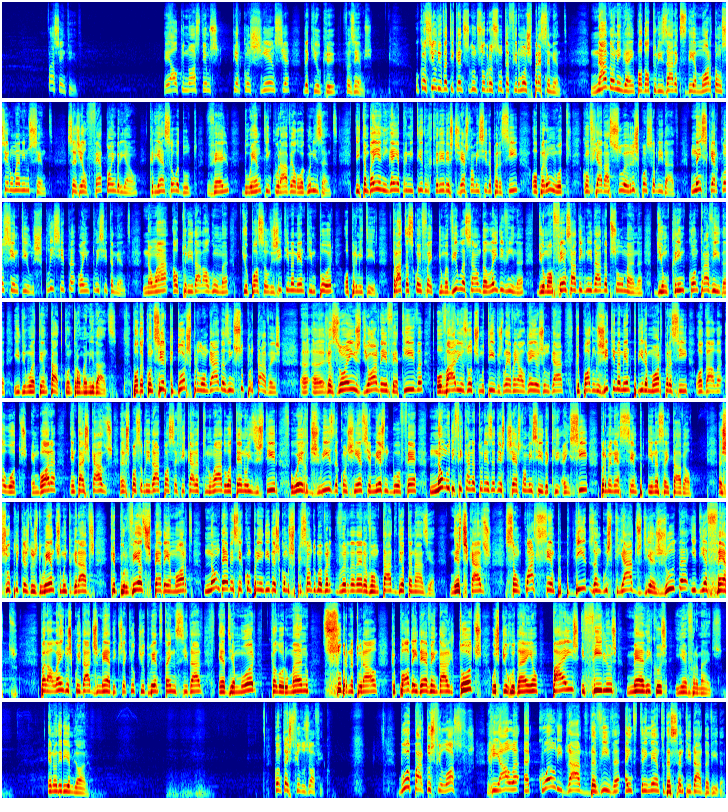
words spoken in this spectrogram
Faz sentido é algo que nós temos ter consciência daquilo que fazemos. O Concílio Vaticano II sobre o assunto afirmou expressamente: nada ou ninguém pode autorizar a que se dê a morte a um ser humano inocente, seja ele feto ou embrião, criança ou adulto, velho, doente, incurável ou agonizante. E também a ninguém é permitido requerer este gesto homicida para si ou para um outro, confiado à sua responsabilidade, nem sequer consenti-lo explícita ou implicitamente. Não há autoridade alguma que o possa legitimamente impor ou permitir. Trata-se com efeito de uma violação da lei divina, de uma ofensa à dignidade da pessoa humana, de um crime contra a vida e de um atentado contra a humanidade. Pode acontecer que dores prolongadas, insuportáveis, uh, uh, razões de ordem afetiva ou vários outros motivos levem alguém a julgar que pode legitimamente pedir a morte para si ou dá-la a outros. Embora, em tais casos, a responsabilidade possa ficar atenuada ou até não existir, o erro de juízo, da consciência, mesmo de boa fé, não modifica a natureza deste gesto homicida, que em si permanece sempre inaceitável. As súplicas dos doentes muito graves, que por vezes pedem a morte, não devem ser compreendidas como expressão de uma verdadeira vontade de eutanásia. Nestes casos, são quase sempre pedidos angustiados de ajuda e de afeto. Para além dos cuidados médicos, aquilo que o doente tem necessidade é de amor, calor humano, sobrenatural, que podem e devem dar-lhe todos os que o rodeiam, pais e filhos, médicos e enfermeiros eu não diria melhor. Contexto filosófico. Boa parte dos filósofos reala a qualidade da vida em detrimento da santidade da vida.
